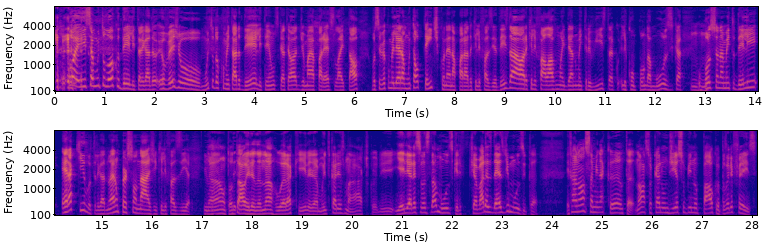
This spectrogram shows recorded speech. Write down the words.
Pô, e isso é muito louco dele, tá ligado? Eu, eu vejo muito documentário dele, tem uns que até o Dilmaia aparece lá e tal. Você vê como ele era muito autêntico, né, na parada que ele fazia. Desde a hora que ele falava uma ideia numa entrevista, ele compondo a música. O Uhum. posicionamento dele era aquilo, tá ligado? Não era um personagem que ele fazia. E- Não, total. Ele andando na rua era aquilo, ele era muito carismático. ele- E ele era esse lance da música, ele tinha várias ideias de música. Ele fala, nossa, a mina canta. Nossa, eu quero um dia subir no palco. Depois ele fez.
